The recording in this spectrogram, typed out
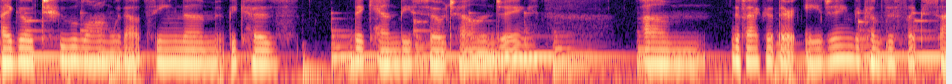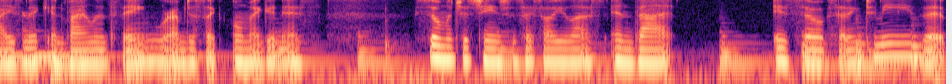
I go too long without seeing them because they can be so challenging. Um, the fact that they're aging becomes this like seismic and violent thing where I'm just like, oh my goodness, so much has changed since I saw you last. And that is so upsetting to me that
